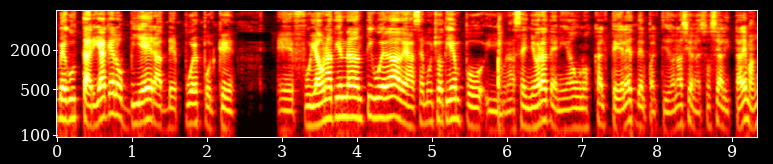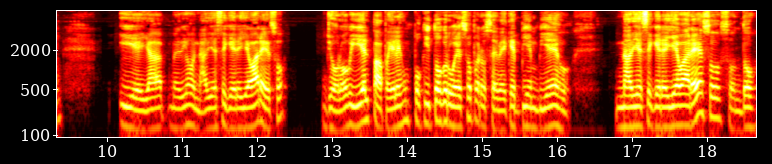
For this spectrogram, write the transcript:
me gustaría que los vieras después, porque eh, fui a una tienda de antigüedades hace mucho tiempo y una señora tenía unos carteles del Partido Nacional Socialista Alemán y ella me dijo, nadie se quiere llevar eso. Yo lo vi, el papel es un poquito grueso, pero se ve que es bien viejo. Nadie se quiere llevar eso, son dos,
